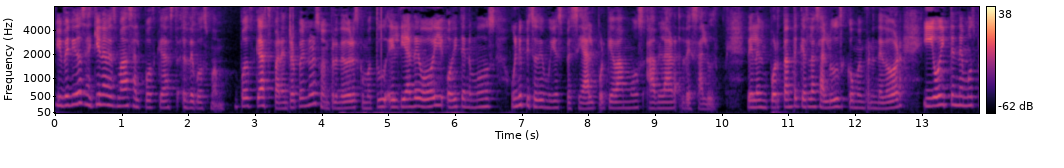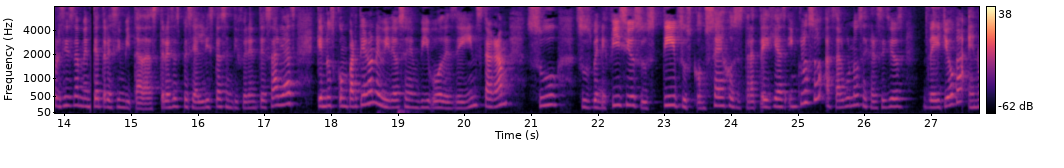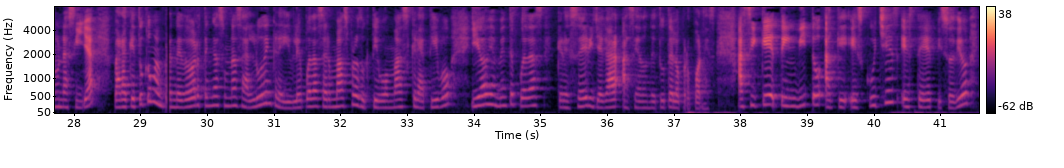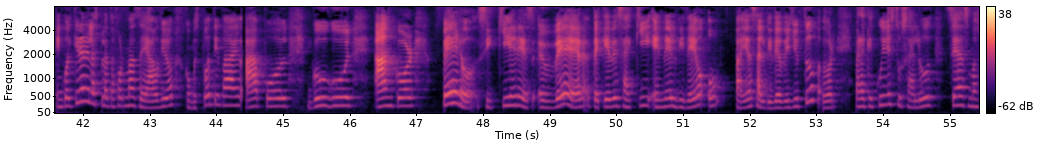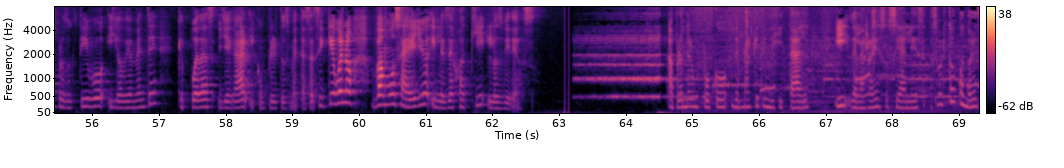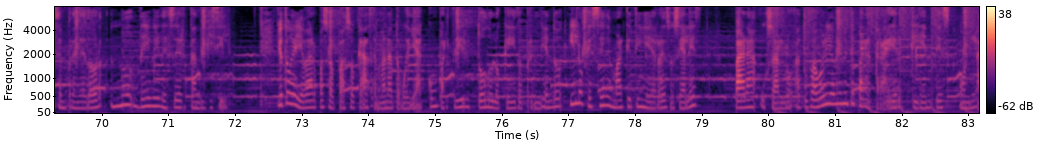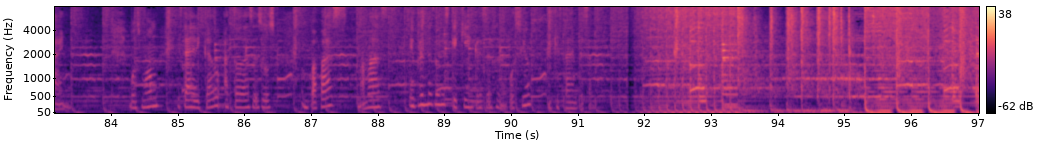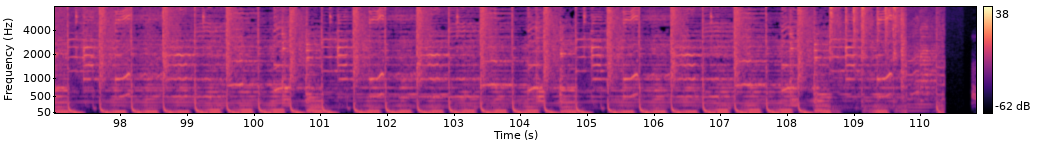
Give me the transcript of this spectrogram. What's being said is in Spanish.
Bienvenidos aquí una vez más al podcast de Boss Mom, podcast para entrepreneurs o emprendedores como tú. El día de hoy, hoy tenemos un episodio muy especial porque vamos a hablar de salud, de lo importante que es la salud como emprendedor y hoy tenemos precisamente a tres invitadas, tres especialistas en diferentes áreas que nos compartieron en videos en vivo desde Instagram su, sus beneficios, sus tips, sus consejos, estrategias, incluso hasta algunos ejercicios de yoga en una silla para que tú como emprendedor tengas una salud increíble, puedas ser más productivo, más creativo y obviamente puedas crecer y llegar hacia donde tú te lo propones. Así que te invito a que escuches este episodio en cualquiera de las plataformas de audio como Spotify, Apple, Google, Anchor. Pero si quieres ver, te quedes aquí en el video o vayas al video de YouTube para que cuides tu salud, seas más productivo y obviamente que puedas llegar y cumplir tus metas. Así que bueno, vamos a ello y les dejo aquí los videos. Aprender un poco de marketing digital y de las redes sociales, sobre todo cuando eres emprendedor, no debe de ser tan difícil. Yo te voy a llevar paso a paso, cada semana te voy a compartir todo lo que he ido aprendiendo y lo que sé de marketing y de redes sociales para usarlo a tu favor y obviamente para atraer clientes online. Boss Mom está dedicado a todos esos papás, mamás, emprendedores que quieren crecer su negocio y que están empezando.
